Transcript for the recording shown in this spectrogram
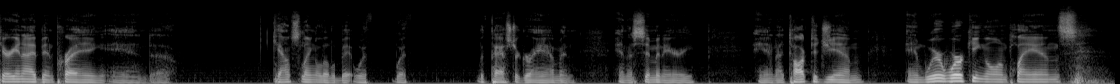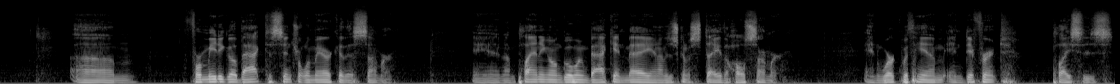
Terry and I had been praying and uh, counseling a little bit with, with, with Pastor Graham and, and the seminary. And I talked to Jim, and we're working on plans um, for me to go back to Central America this summer. And I'm planning on going back in May, and I'm just going to stay the whole summer and work with him in different places.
